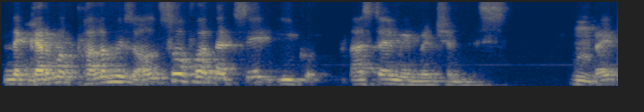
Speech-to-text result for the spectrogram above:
And the karma phalam is also for that same ego. Last time we mentioned this, Hmm. right?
